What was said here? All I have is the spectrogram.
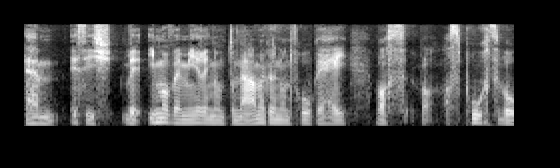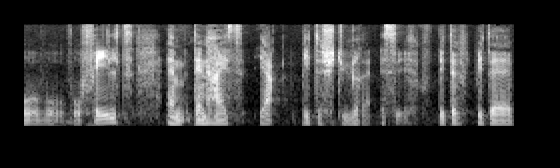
ähm, es ist immer, wenn wir in Unternehmen gehen und fragen, hey, was, was braucht es, wo, wo, wo fehlt ähm, dann heisst ja, bei den Steuern. Es, bei, den, bei den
